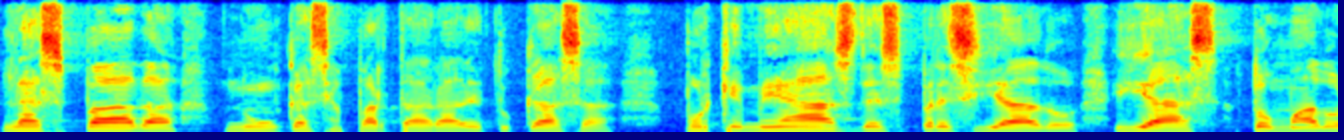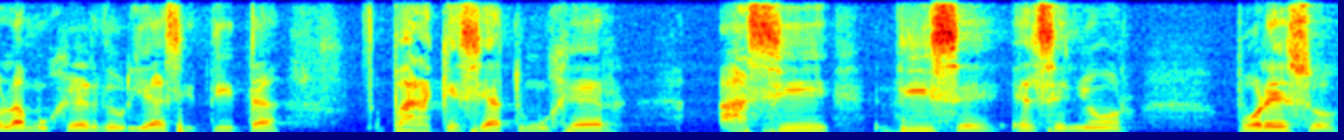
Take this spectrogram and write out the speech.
la espada nunca se apartará de tu casa porque me has despreciado y has tomado la mujer de Urias elitita para que sea tu mujer. Así dice el Señor. Por eso,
